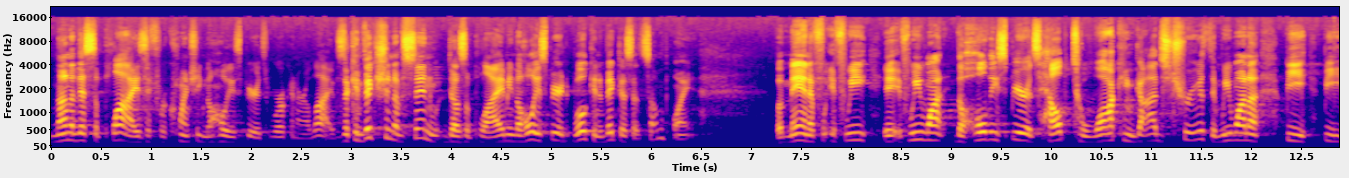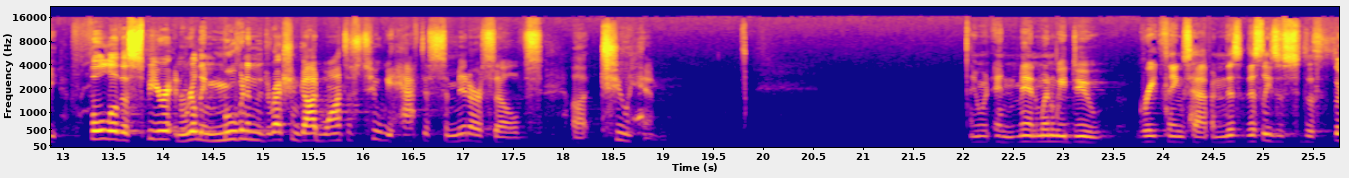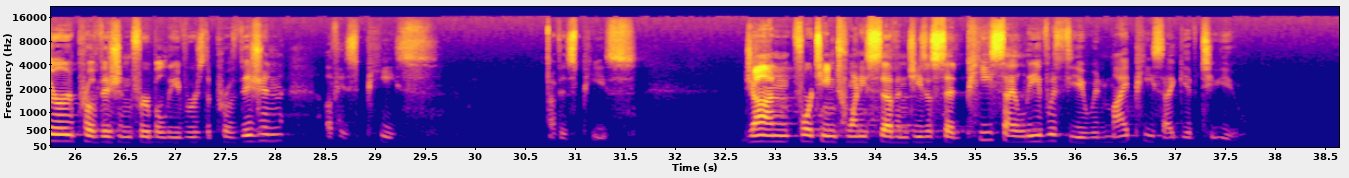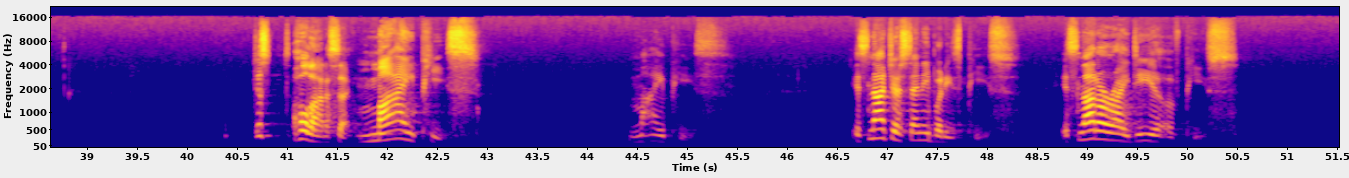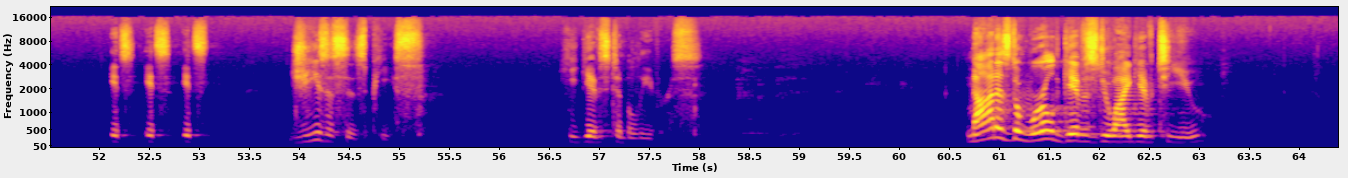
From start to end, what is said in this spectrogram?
none of this applies if we're quenching the Holy Spirit's work in our lives. The conviction of sin does apply. I mean, the Holy Spirit will convict us at some point. But man, if, if, we, if we want the Holy Spirit's help to walk in God's truth and we want to be, be full of the Spirit and really moving in the direction God wants us to, we have to submit ourselves uh, to Him. And, and man, when we do, great things happen. And this, this leads us to the third provision for believers the provision of His peace. Of His peace. John 14, 27, Jesus said, Peace I leave with you, and my peace I give to you. Just hold on a sec. My peace. My peace. It's not just anybody's peace. It's not our idea of peace. It's, it's, it's Jesus' peace he gives to believers. Not as the world gives, do I give to you.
